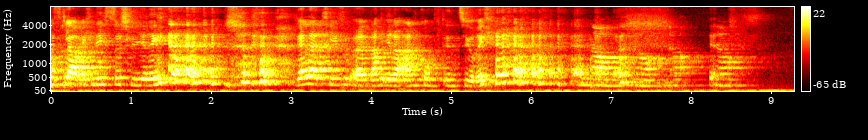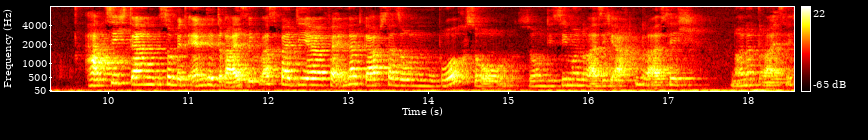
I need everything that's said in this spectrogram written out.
Ist, glaube ich, nicht so schwierig. Relativ äh, nach ihrer Ankunft in Zürich. Genau, genau, ja. ja. Hat sich dann so mit Ende 30 was bei dir verändert? Gab es da so einen Bruch, so, so um die 37, 38, 39?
